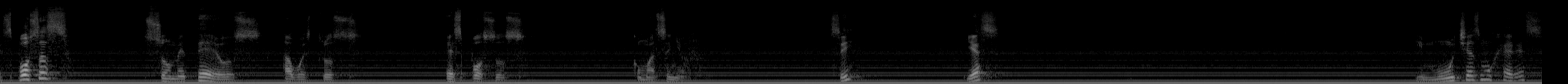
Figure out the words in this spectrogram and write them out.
esposas, someteos a vuestros esposos como al Señor. ¿Sí? ¿Yes? Y muchas mujeres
